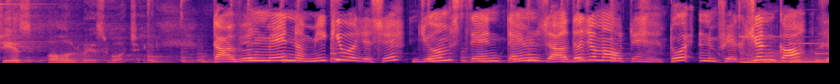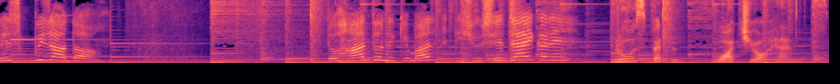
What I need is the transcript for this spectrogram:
She is always watching. Towel में नमी की वजह से जर्म्स टेन टाइम ज़्यादा जमा होते हैं तो इन्फेक्शन का रिस्क भी ज़्यादा। तो हाथ धोने के बाद टिश्यू से ड्राई करें। Rose petal watch your hands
